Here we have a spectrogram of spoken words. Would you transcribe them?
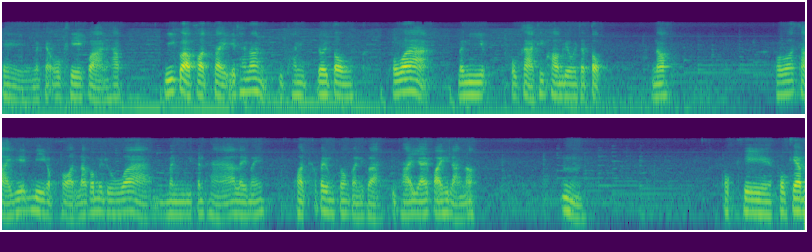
เออมันจะโอเคกว่านะครับ ดีกว่าพอร์ตใส่ Eternal อีกทันโดยตรง เพราะว่ามันมีโอกาสที่ความเร็วมันจะตกเนาะ เพราะว่าสาย USB กับพอร์ตเราก็ไม่รู้ว่ามันมีปัญหาอะไรไหม พอร์ตเข้าไปตรงๆก่อนดีกว่า สุดท้ายย้ายไฟทีหลังเนาะ อืม โอเค โปรแกรม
